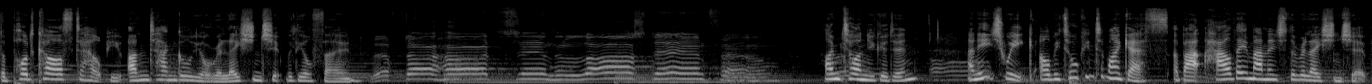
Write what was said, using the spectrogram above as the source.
the podcast to help you untangle your relationship with your phone. Left our hearts in the lost and found. I'm Tanya Goodin, and each week I'll be talking to my guests about how they manage the relationship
